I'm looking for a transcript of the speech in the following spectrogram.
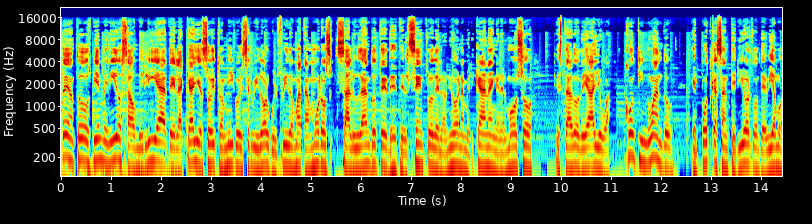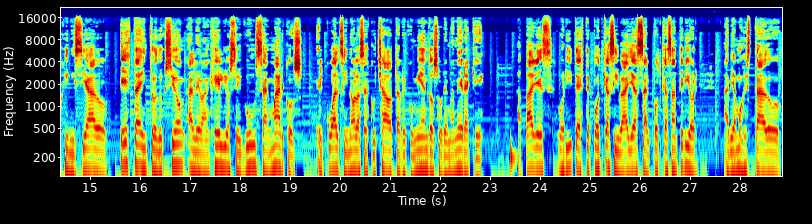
Sean todos bienvenidos a Homilía de la Calle. Soy tu amigo y servidor Wilfrido Matamoros, saludándote desde el centro de la Unión Americana en el hermoso estado de Iowa. Continuando el podcast anterior donde habíamos iniciado esta introducción al Evangelio según San Marcos, el cual si no lo has escuchado te recomiendo sobremanera que apagues ahorita este podcast y vayas al podcast anterior. Habíamos estado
